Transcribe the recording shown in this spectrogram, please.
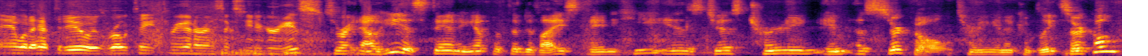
And what I have to do is rotate 360 degrees. So right now he is standing up with the device and he is just turning in a circle, turning in a complete circle.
